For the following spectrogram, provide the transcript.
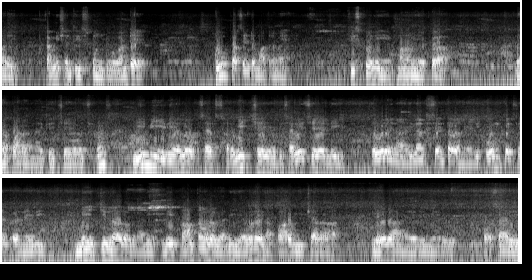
మరి కమిషన్ తీసుకుంటూ అంటే టూ పర్సెంట్ మాత్రమే తీసుకొని మనం యొక్క వ్యాపారాన్ని అయితే చేయవచ్చు. ఫ్రెండ్స్ మీ మీ ఏరియాలో ఒకసారి సర్వీస్ చేయండి సర్వీస్ చేయండి. ఎవరైనా ఇలాంటి సెంటర్ అనేది హోమ్ కేర్ సెంటర్ అనేది మీ జిల్లాలో కానీ మీ ప్రాంతంలో కానీ ఎవరైనా ప్రారంభించారా లేదా అనేది మీరు ఒకసారి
